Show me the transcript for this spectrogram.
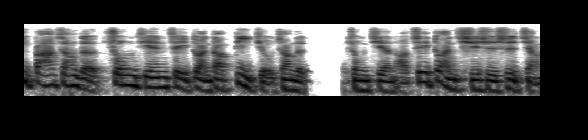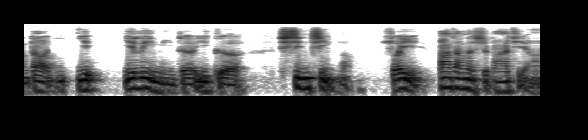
第八章的中间这一段到第九章的中间啊，这一段其实是讲到耶耶利米的一个心境啊，所以八章的十八节啊，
